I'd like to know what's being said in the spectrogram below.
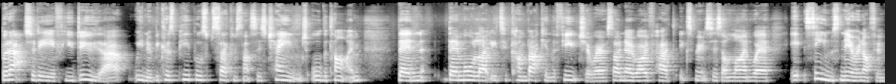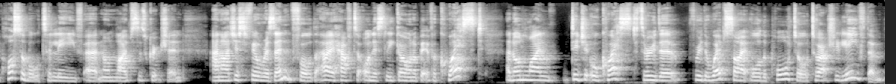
But actually, if you do that, you know, because people's circumstances change all the time, then they're more likely to come back in the future. Whereas I know I've had experiences online where it seems near enough impossible to leave an online subscription. And I just feel resentful that I have to honestly go on a bit of a quest an online digital quest through the through the website or the portal to actually leave them.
